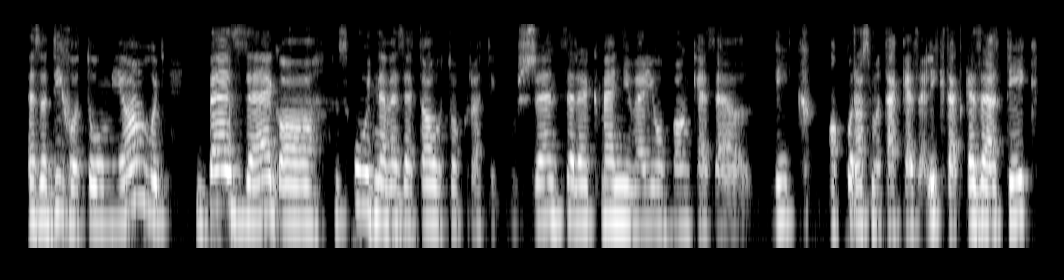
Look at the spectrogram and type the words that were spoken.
ez a dihotómia, hogy bezzeg az úgynevezett autokratikus rendszerek mennyivel jobban kezelik, akkor azt mondták kezelik, tehát kezelték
